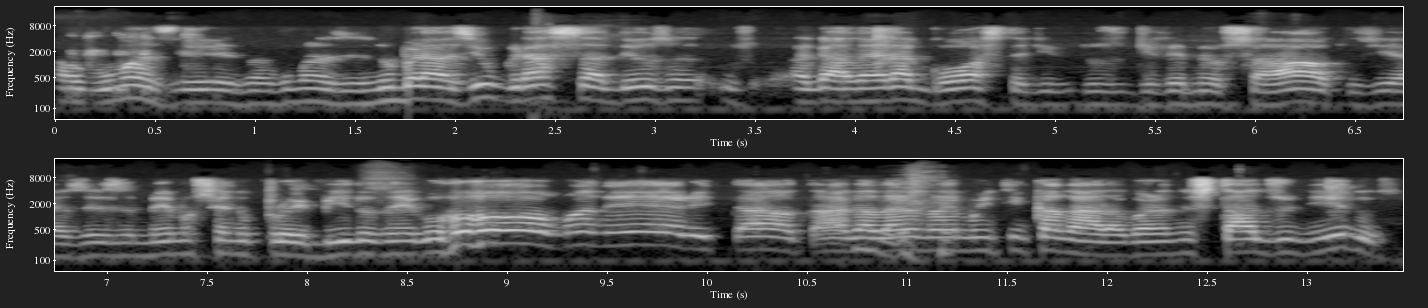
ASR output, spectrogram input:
Algumas vezes, algumas vezes. No Brasil, graças a Deus, a, a galera gosta de, de ver meus saltos e às vezes, mesmo sendo proibido, o nego, oh, maneiro e tal, tá? A galera não é muito encanada. Agora, nos Estados Unidos,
